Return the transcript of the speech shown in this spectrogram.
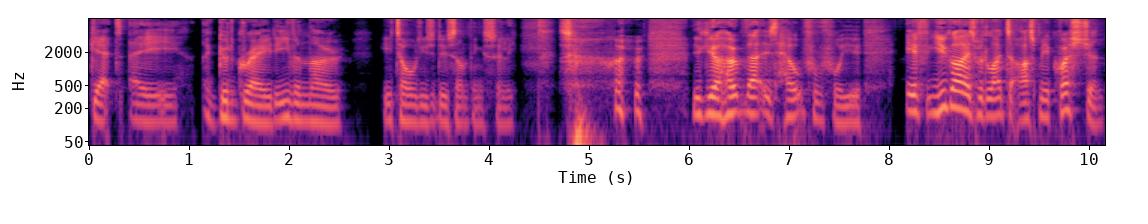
get a a good grade even though he told you to do something silly. So Yuki, I hope that is helpful for you. If you guys would like to ask me a question,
